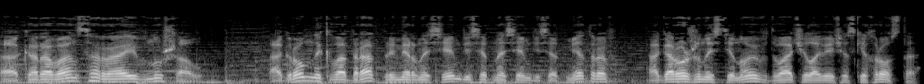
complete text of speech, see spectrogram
А караван-сарай внушал. Огромный квадрат, примерно 70 на 70 метров, огороженный стеной в два человеческих роста.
